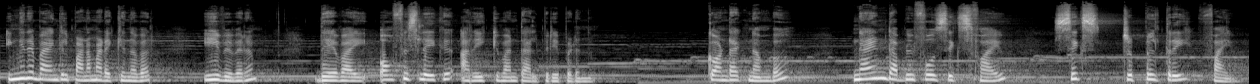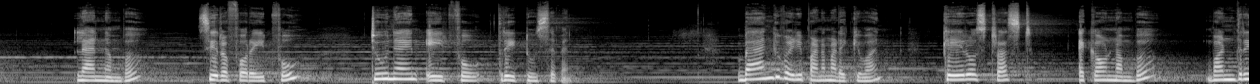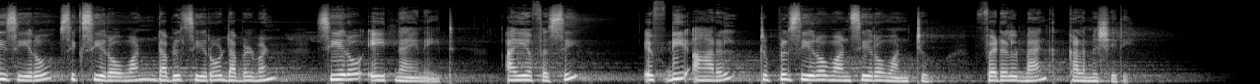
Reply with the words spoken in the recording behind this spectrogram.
ഇങ്ങനെ ബാങ്കിൽ പണമടയ്ക്കുന്നവർ ഈ വിവരം ദയവായി ഓഫീസിലേക്ക് അറിയിക്കുവാൻ താൽപ്പര്യപ്പെടുന്നു. Contact number nine double four six five six triple three five. Land number zero four eight four two nine eight four three two seven. Bank വഴി പണമടയ്ക്കുവാൻ Kairos Trust account number one three zero six zero one double zero double one zero eight nine eight I F S C F D R L triple zero one zero one two Federal Bank Kalamassery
